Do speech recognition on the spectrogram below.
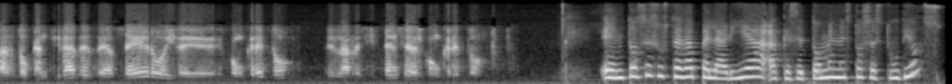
tanto cantidades de acero y de concreto, de la resistencia del concreto. Entonces, ¿usted apelaría a que se tomen estos estudios?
